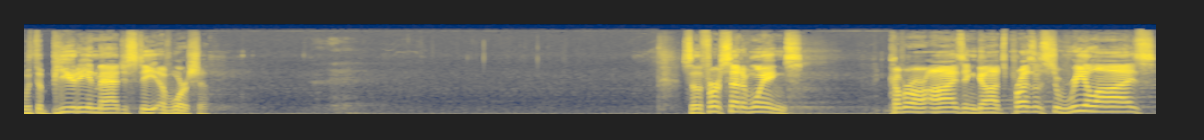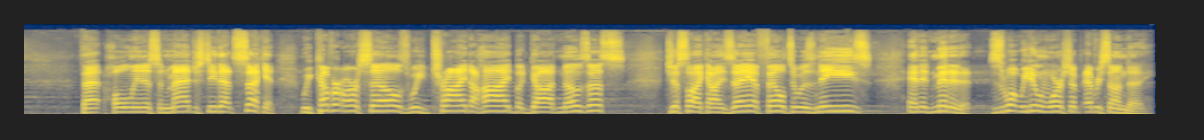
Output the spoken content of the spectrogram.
with the beauty and majesty of worship. So, the first set of wings cover our eyes in God's presence to realize that holiness and majesty. That second, we cover ourselves, we try to hide, but God knows us, just like Isaiah fell to his knees and admitted it. This is what we do in worship every Sunday.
